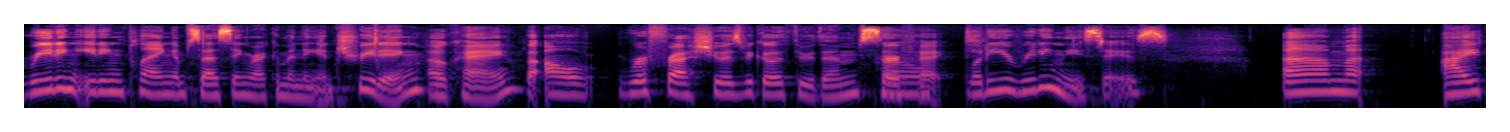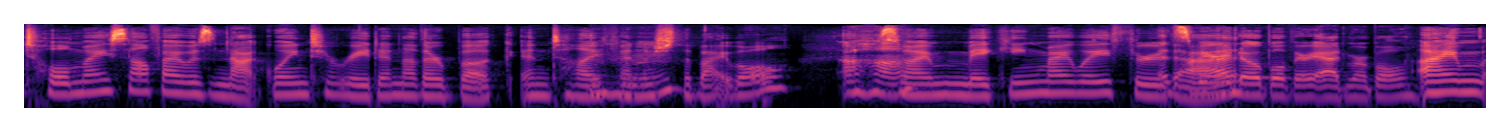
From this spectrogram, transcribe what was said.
reading, eating, playing, obsessing, recommending, and treating. Okay. But I'll refresh you as we go through them. So Perfect. What are you reading these days? Um, I told myself I was not going to read another book until I finished the Bible. Uh-huh. So I'm making my way through It's that. very noble, very admirable. I'm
